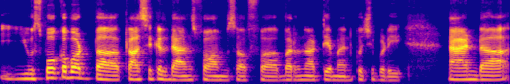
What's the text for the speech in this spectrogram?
you spoke about classical dance forms of Bharatanatyam and Kuchipudi. And uh,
